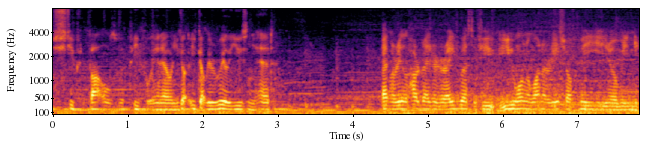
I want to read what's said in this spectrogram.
stupid battles with people. You know, and you got you've got to be really using your head. I'm a real hard rider to ride with. If you you want to want to race off me, you know, I mean,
